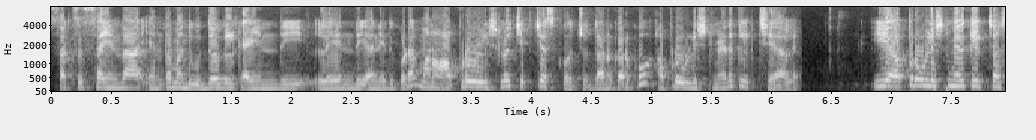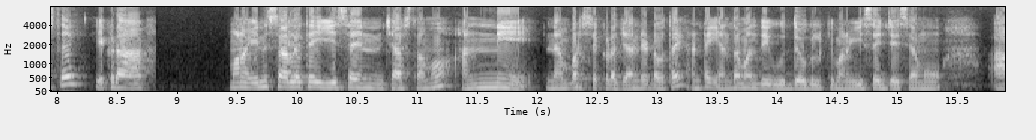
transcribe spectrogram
సక్సెస్ అయిందా? ఎంతమంది ఉద్యోగులకి అయింది? లేనిది అనేది కూడా మనం అప్రూవల్ లిస్ట్లో చెక్ చేసుకోవచ్చు. దాని కొరకు అప్రూవల్ లిస్ట్ మీద క్లిక్ చేయాలి. ఈ అప్రూవల్ లిస్ట్ మీద క్లిక్ చేస్తే ఇక్కడ మనం ఎన్నిసార్లు అయితే ఈ సైన్ చేస్తామో అన్ని నెంబర్స్ ఇక్కడ జనరేట్ అవుతాయి. అంటే ఎంతమంది ఉద్యోగులకి మనం ఈ సైన్ చేసాము ఆ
